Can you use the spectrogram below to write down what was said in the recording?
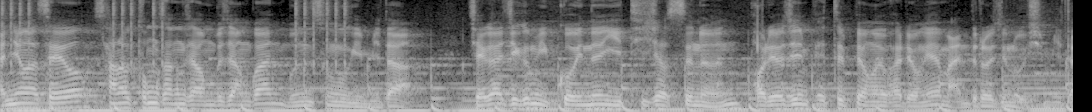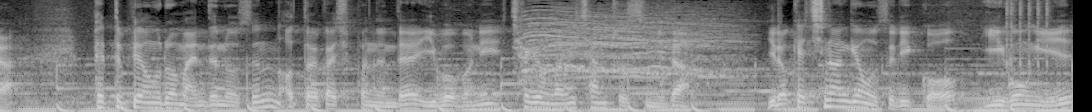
안녕하세요. 산업통상자원부 장관 문승욱입니다. 제가 지금 입고 있는 이 티셔츠는 버려진 페트병을 활용해 만들어진 옷입니다. 페트병으로 만든 옷은 어떨까 싶었는데 입어보니 착용감이 참 좋습니다. 이렇게 친환경 옷을 입고 2021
